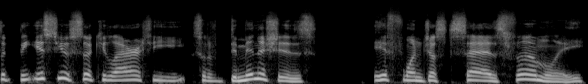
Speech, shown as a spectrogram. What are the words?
the, the issue of circularity sort of diminishes if one just says firmly,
